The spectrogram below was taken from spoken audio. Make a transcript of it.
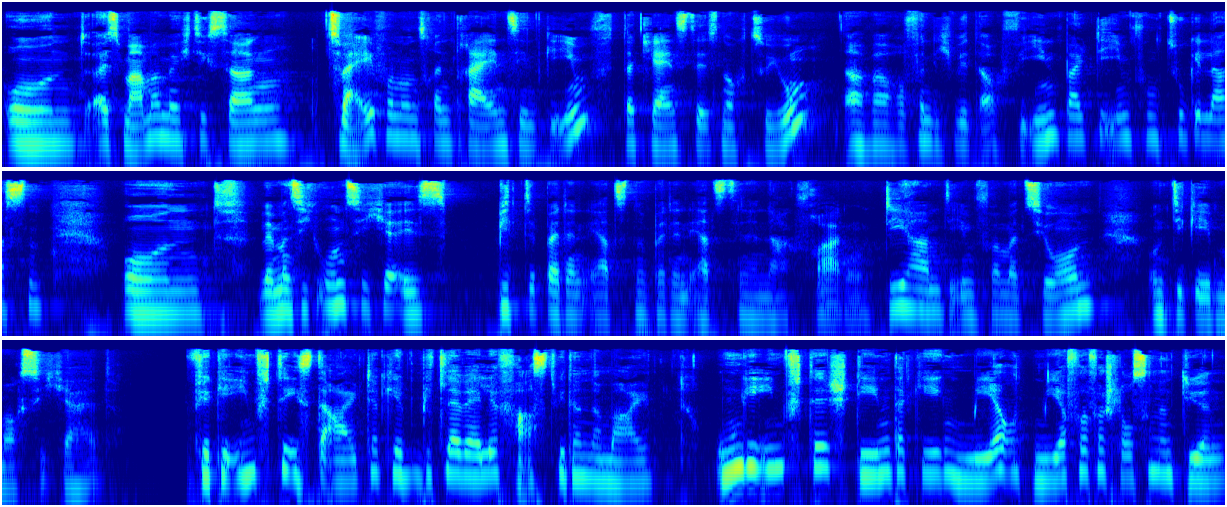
Und als Mama möchte ich sagen, zwei von unseren dreien sind geimpft. Der kleinste ist noch zu jung, aber hoffentlich wird auch für ihn bald die Impfung zugelassen. Und wenn man sich unsicher ist, bitte bei den Ärzten und bei den Ärztinnen nachfragen. Die haben die Information und die geben auch Sicherheit. Für Geimpfte ist der Alltag ja mittlerweile fast wieder normal. Ungeimpfte stehen dagegen mehr und mehr vor verschlossenen Türen.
